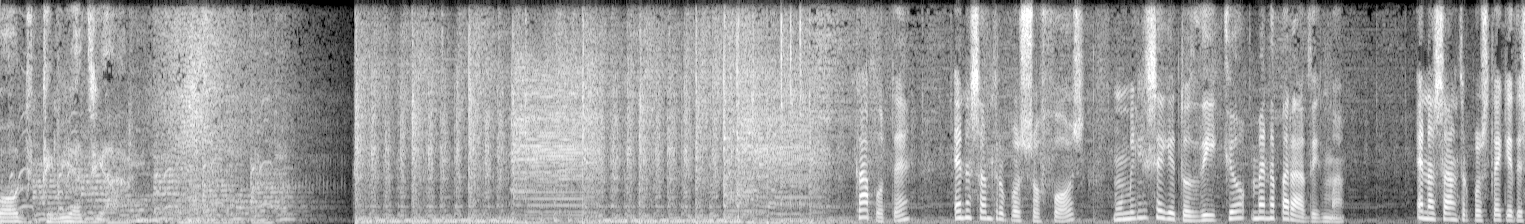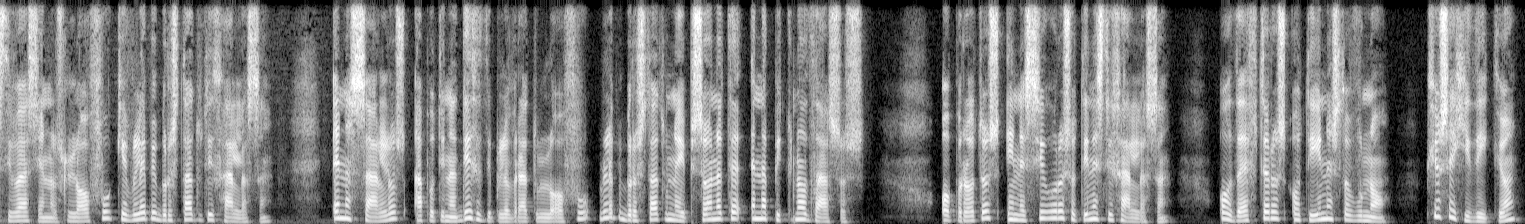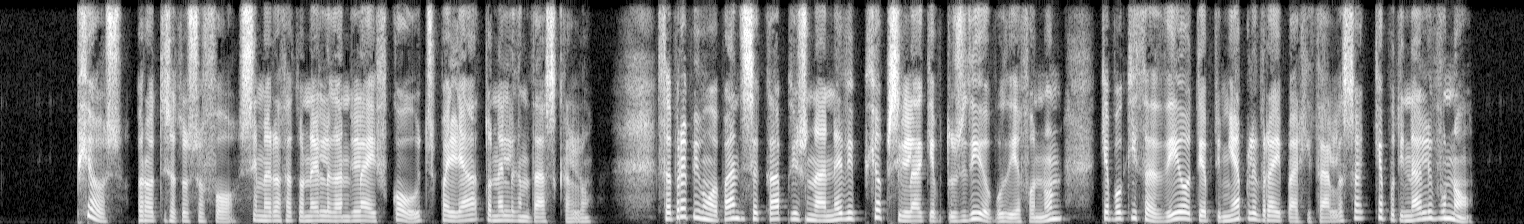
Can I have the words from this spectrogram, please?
pod.gr Κάποτε ένας άνθρωπος σοφός μου μίλησε για το δίκιο με ένα παράδειγμα. Ένας άνθρωπος στέκεται στη βάση ενός λόφου και βλέπει μπροστά του τη θάλασσα. Ένας άλλος από την αντίθετη πλευρά του λόφου βλέπει μπροστά του να υψώνεται ένα πυκνό δάσος. Ο πρώτος είναι σίγουρος ότι είναι στη θάλασσα. Ο δεύτερος ότι είναι στο βουνό. Ποιος έχει δίκιο; Ποιος, ρώτησα το σοφό. Σήμερα θα τον έλεγαν life coach, παλιά τον έλεγαν δάσκαλο. Θα πρέπει, μου απάντησε κάποιος να ανέβει πιο ψηλά και από τους δύο που διαφωνούν, και από εκεί θα δει ότι από τη μια πλευρά υπάρχει θάλασσα και από την άλλη βουνό.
